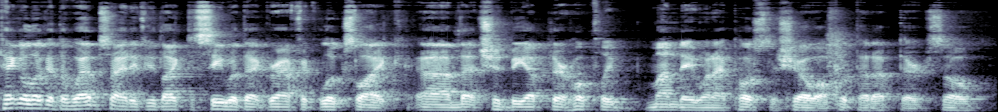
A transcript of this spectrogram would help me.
Take a look at the website if you'd like to see what that graphic looks like. Um, that should be up there hopefully Monday when I post the show. I'll put that up there. So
